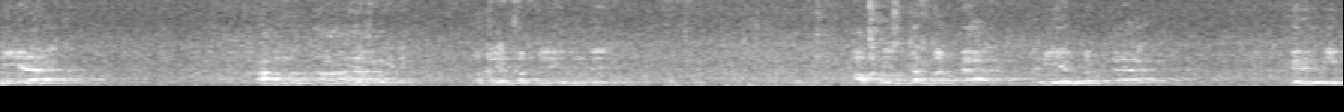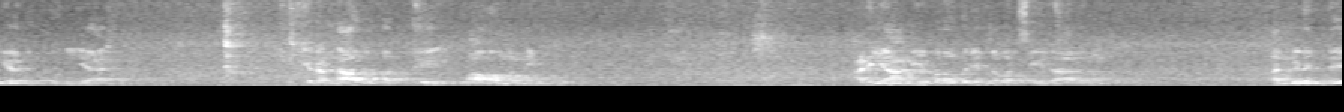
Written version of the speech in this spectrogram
தன்னுடைய ரஹமத்தான முதல் பத்திலிருந்து அவன் இஷ்டப்பட்ட பிரியப்பட்ட விரும்பி கேட்கக்கூடிய இரண்டாவது பத்து பாவ மன்னிப்பு. அடியான் எவ்வளவு பெரிய தவறு செய்தாலும் தன்னிடத்து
